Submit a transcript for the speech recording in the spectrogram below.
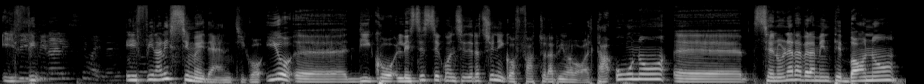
il, sì, fi- finalissimo identico. il finalissimo è identico. Io eh, dico le stesse considerazioni che ho fatto la prima volta. Uno, eh, se non era veramente buono,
